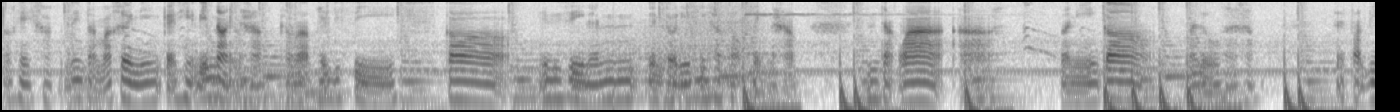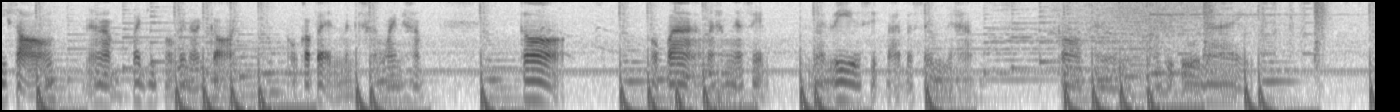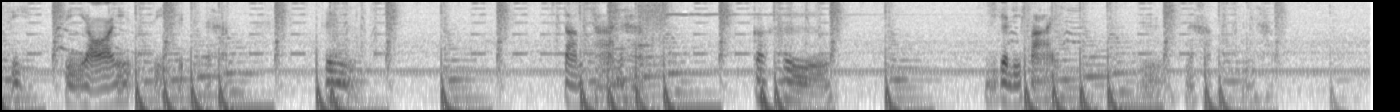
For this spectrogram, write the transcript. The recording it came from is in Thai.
โอเคครับเนื่องจากเมื่อคืนนี้เกิดเหตุนิดหน่อยนะครับสำหรับ HTC ก็ HTC นั้นเป็นตัวนี้ที่ทดสอบเสร็จนะครับ เนื่องจากว่าตอนนี้ก็มาดูนะครับ เสร็จตอนที่สองนะครับพอดีผมไปนอนก่อนผมก็เปิดมันค้างไว้นะครับ ก็พบว่ามันทำงานเสร็จแบตเตอรี่18%นะครับ ก็คะแนนของจะดูได้440นะครับ ซึ่งตามชานะครับ ก็คือ Giga d e f i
